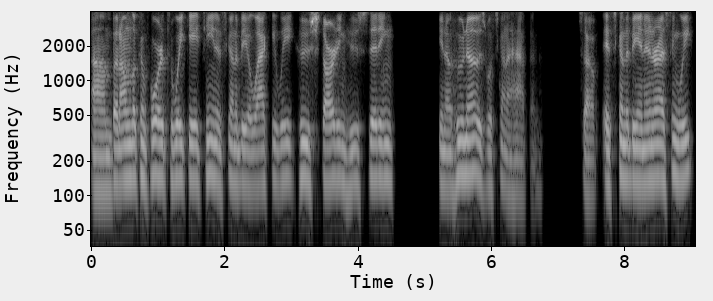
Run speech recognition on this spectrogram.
Um, but I'm looking forward to week 18. It's going to be a wacky week. Who's starting? Who's sitting? You know, who knows what's going to happen. So it's going to be an interesting week,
